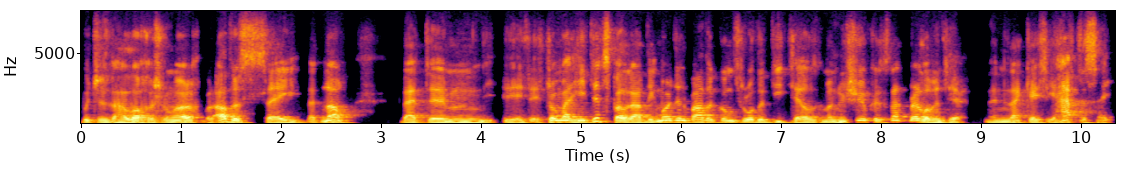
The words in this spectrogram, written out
which is the halacha But others say that no, that um, it's talking about he did spell it out. The Gemara didn't bother going through all the details, the minutiae, because it's not relevant here. And in that case, you have to say.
